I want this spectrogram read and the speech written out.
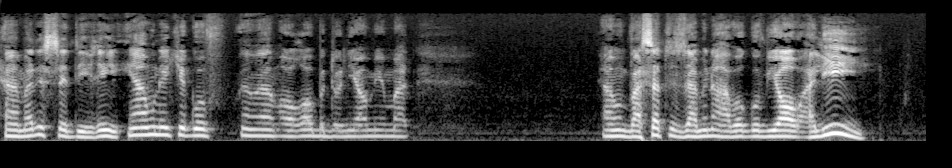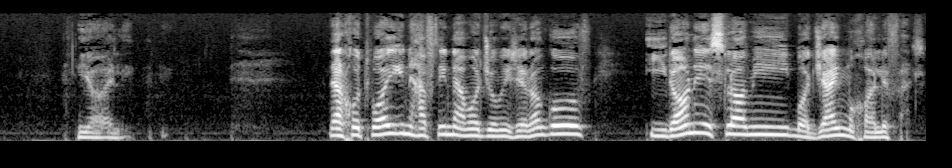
احمد صدیقی این همونه که گفت آقا به دنیا می اومد همون وسط زمین و هوا گفت یا علی. یا علی. در خطبه های این هفته نماز جمعه تهران گفت ایران اسلامی با جنگ مخالف است.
